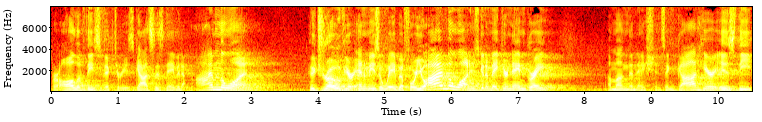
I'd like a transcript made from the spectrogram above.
for all of these victories? God says, David, I'm the one who drove your enemies away before you. I'm the one who's going to make your name great among the nations. And God here is the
